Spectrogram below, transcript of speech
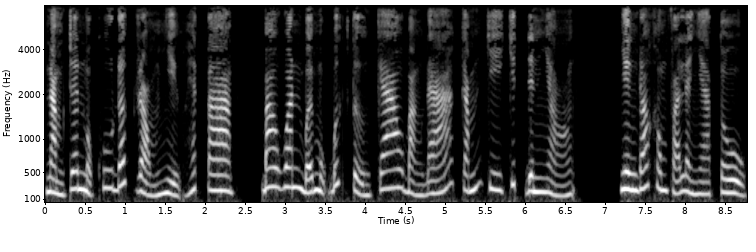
nằm trên một khu đất rộng nhiều hecta, bao quanh bởi một bức tường cao bằng đá cắm chi chích đinh nhọn. Nhưng đó không phải là nhà tù.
